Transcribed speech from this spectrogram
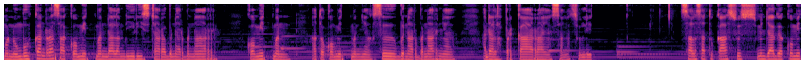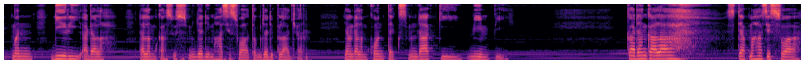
Menumbuhkan rasa komitmen dalam diri secara benar-benar, komitmen atau komitmen yang sebenar-benarnya adalah perkara yang sangat sulit Salah satu kasus menjaga komitmen diri adalah dalam kasus menjadi mahasiswa atau menjadi pelajar yang dalam konteks mendaki mimpi. Kadangkala setiap mahasiswa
